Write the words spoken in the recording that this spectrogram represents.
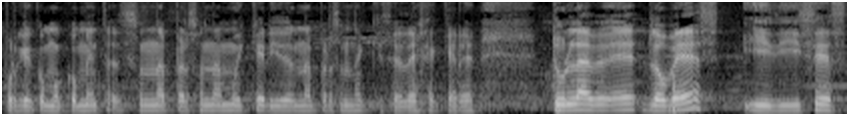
porque como comentas, es una persona muy querida, una persona que se deja querer, tú la lo ves y dices,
